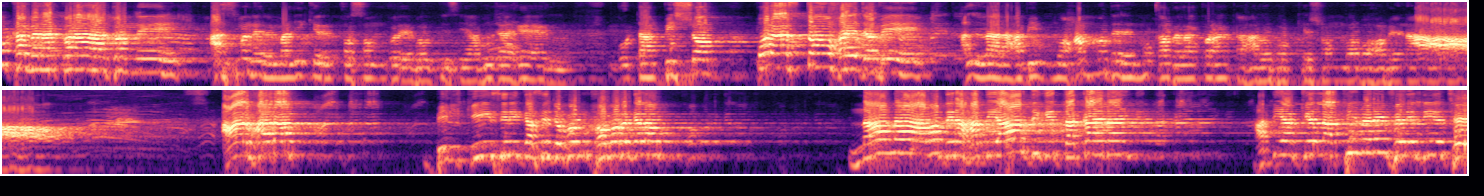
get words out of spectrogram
মোকাবেলা করার জন্য আসমানের মালিকের কসম করে বলতেছি, আবু জাহেল, গোটা বিশ্ব পরাস্ত হয়ে যাবে। আল্লাহর হাবিব মুহাম্মাদের মোকাবেলা করা কাহার পক্ষে সম্ভব হবে না। আর ভাইরা বিলকিসের কাছে যখন খবর গেলাম, না না, আমাদের হাতিয়ার দিকে তাকায় নাই। হাতিয়াকে লাথি মেরে ফেলে দিয়েছে।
